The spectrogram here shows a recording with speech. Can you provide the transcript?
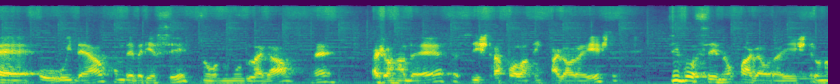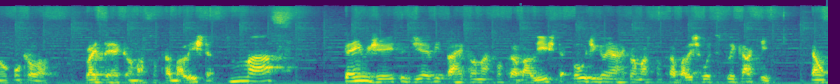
é, o, o, ideal, como deveria ser no, no, mundo legal, né? A jornada é essa, se extrapolar tem que pagar hora extra. Se você não pagar hora extra ou não controlar, vai ter reclamação trabalhista, mas tem um jeito de evitar reclamação trabalhista ou de ganhar reclamação trabalhista, vou te explicar aqui. Então,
